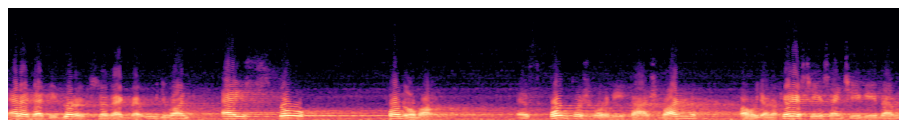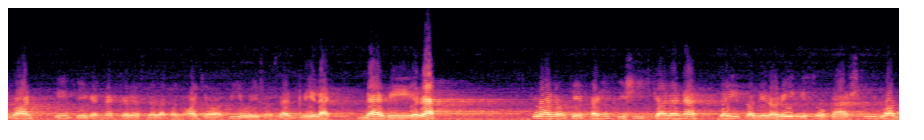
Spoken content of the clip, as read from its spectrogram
eredeti görög szövegben úgy van, eisztó onoma. Ez pontos fordításban, ahogyan a keresztség szentségében van, én téged megkeresztelek az Atya, a Fiú és a Szentlélek nevére. Tulajdonképpen itt is így kellene, de itt azért a régi szokás úgy van,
